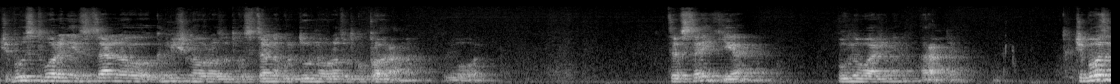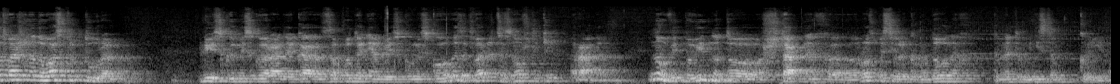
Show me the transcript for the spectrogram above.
Чи були створені соціально-економічного розвитку, соціально-культурного розвитку програми Львова? Це все є повноваження Ради. Чи була затверджена нова структура Львівської міської ради, яка за поданням Львівського міського голови затверджується знову ж таки Рада? Ну, відповідно до штатних е, розписів, рекомендованих Кабінетом міністрів України.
